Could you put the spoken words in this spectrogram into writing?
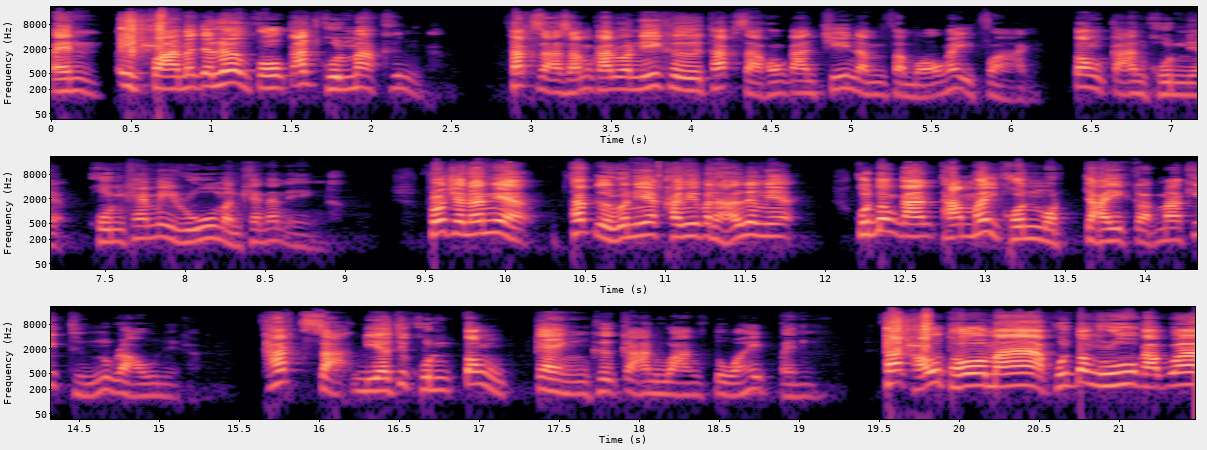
เป็น อีกฝ่ายมันจะเริ่มโฟกัสคุณมากขึ้นครับ ทักษะสำคัญวันนี้คือทักษะของการชี้นำสมองให้อีกฝ่าย ต้องการคุณเนี่ยคุณแค่ไม่รู้มันแค่นั้นเองครับเพราะฉะนั้นเนี่ยถ้าเกิดวันนี้ใครมีปัญหาเรื่องเนี้ยคุณต้องการทำให้คนหมดใจกลับมาคิดถึงเราเนี่ยครับทักษะเดียวที่คุณต้องแก่งคือการวางตัวให้เป็น ถ้าเขาโทรมาคุณต้องรู้ครับว่า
